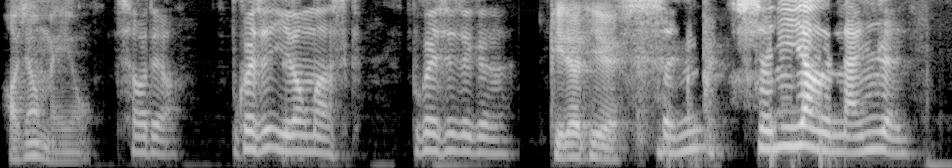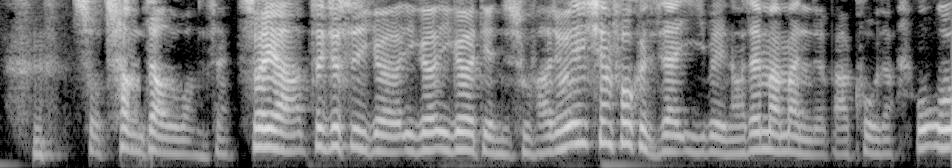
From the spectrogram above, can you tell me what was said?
好像没有。超屌，不愧是 Elon Musk，不愧是这个。皮特贴神神一样的男人 所创造的网站，所以啊，这就是一个一个一个点子出发，就哎，先 focus 在 eBay，然后再慢慢的把它扩大。我我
